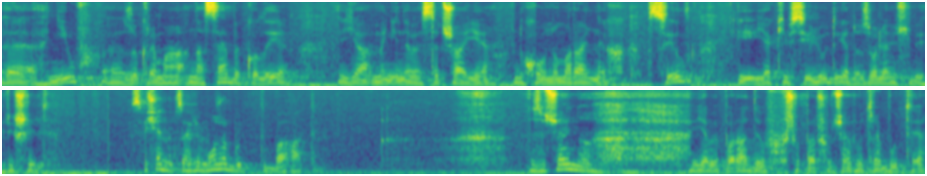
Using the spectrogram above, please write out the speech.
Е, гнів, зокрема на себе, коли я, мені не вистачає духовно-моральних сил, і як і всі люди, я дозволяю собі грішити. Священник взагалі може бути багатим? Звичайно, я би порадив, що в першу чергу треба бути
